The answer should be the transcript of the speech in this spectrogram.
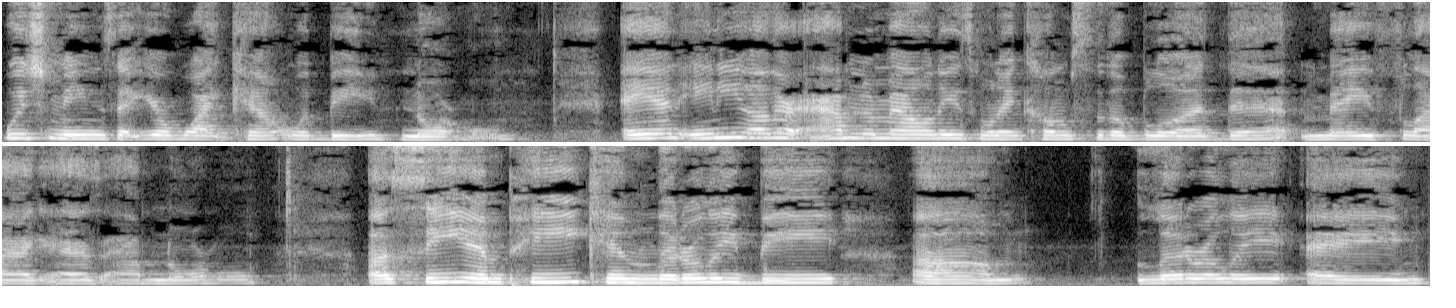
which means that your white count would be normal. And any other abnormalities when it comes to the blood that may flag as abnormal. A CMP can literally be um, literally a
